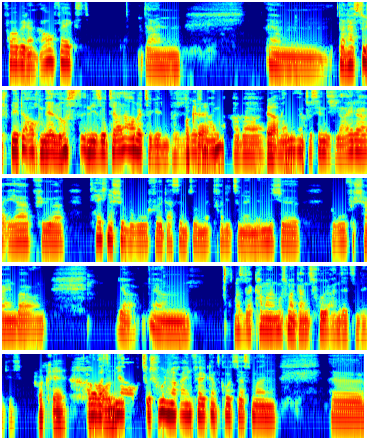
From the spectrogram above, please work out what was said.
Vorbildern aufwächst, dann, ähm, dann hast du später auch mehr Lust, in die soziale Arbeit zu gehen. Verstehst du, okay. meine? Aber ja. Männer interessieren sich leider eher für technische Berufe. Das sind so traditionell männliche Berufe scheinbar. Und ja, ähm, also da kann man, muss man ganz früh ansetzen, denke ich. Okay. Aber was und mir auch zur Schule noch einfällt, ganz kurz, dass man äh,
